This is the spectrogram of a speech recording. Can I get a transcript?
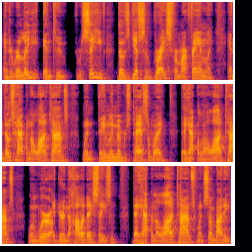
and to relieve and to receive those gifts of grace from our family. And those happen a lot of times when family members pass away. They happen a lot of times when we're during the holiday season. They happen a lot of times when somebody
